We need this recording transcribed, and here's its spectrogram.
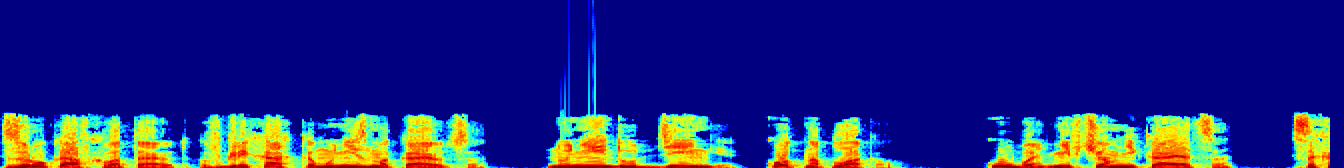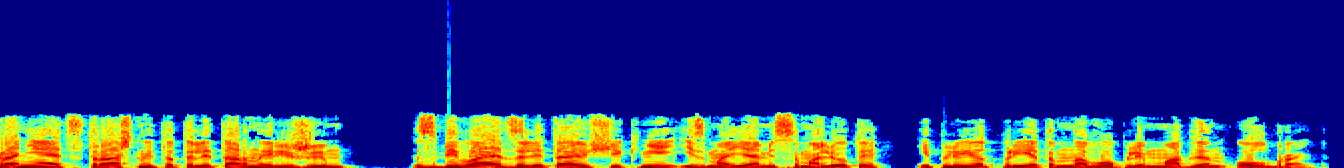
за рукав хватают, в грехах коммунизма каются. Но не идут деньги, кот наплакал. Куба ни в чем не кается, сохраняет страшный тоталитарный режим, сбивает залетающие к ней из Майами самолеты и плюет при этом на вопли Мадлен Олбрайт.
